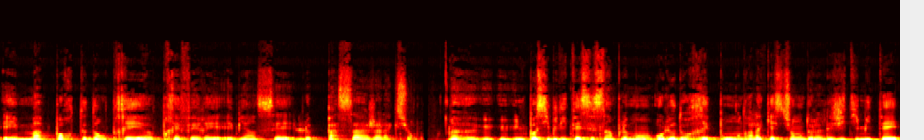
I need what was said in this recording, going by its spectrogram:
et ma porte d'entrée euh, préférée, eh c'est le passage à l'action. Euh, une possibilité, c'est simplement, au lieu de répondre à la question de la légitimité,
